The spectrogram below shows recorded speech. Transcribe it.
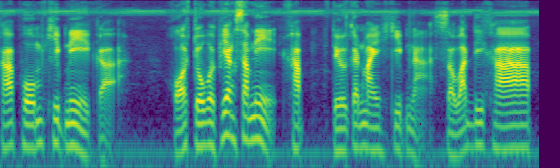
ครับผมคลิปนี้ก็ขอจบไปเพียงซ้ำนี้ครับ เจอกันใหม่คลิปหน้า สวัสดีครับ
